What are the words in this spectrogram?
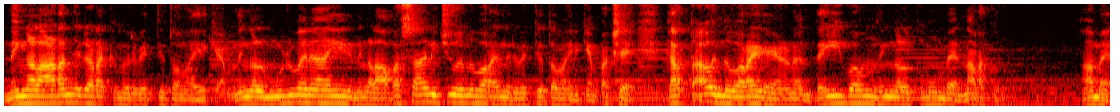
നിങ്ങൾ അടഞ്ഞു കിടക്കുന്ന ഒരു വ്യക്തിത്വമായിരിക്കാം. നിങ്ങൾ മുഴുവനായി നിങ്ങൾ അവസാനിച്ചു എന്ന് പറയുന്ന ഒരു വ്യക്തിത്വമായിരിക്കാം. പക്ഷേ കർത്താവ് എന്ന് പറയുകയാണ് ദൈവം നിങ്ങൾക്ക് മുമ്പേ നടക്കുന്നു. ആമേ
